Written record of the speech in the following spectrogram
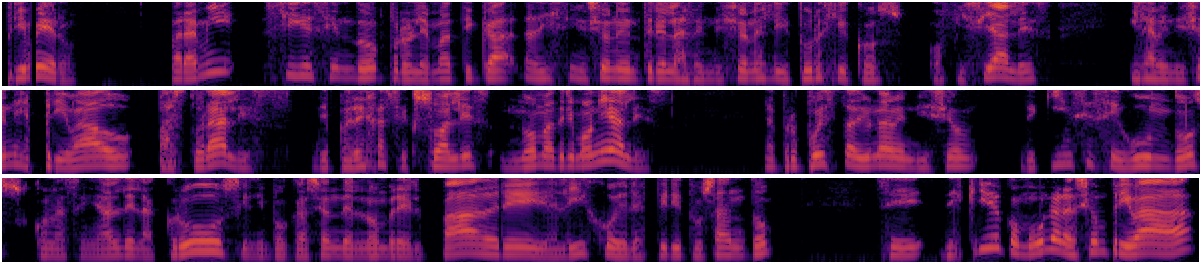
Primero, para mí sigue siendo problemática la distinción entre las bendiciones litúrgicos oficiales y las bendiciones privado pastorales de parejas sexuales no matrimoniales. La propuesta de una bendición de 15 segundos con la señal de la cruz y la invocación del nombre del Padre y del Hijo y del Espíritu Santo se describe como una oración privada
